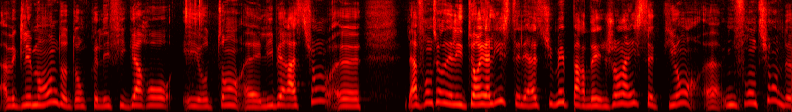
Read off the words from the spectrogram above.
avec Les Mondes, donc Les Figaro et autant Libération. la fonction d'éditorialiste, elle est assumée par des journalistes qui ont une fonction de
